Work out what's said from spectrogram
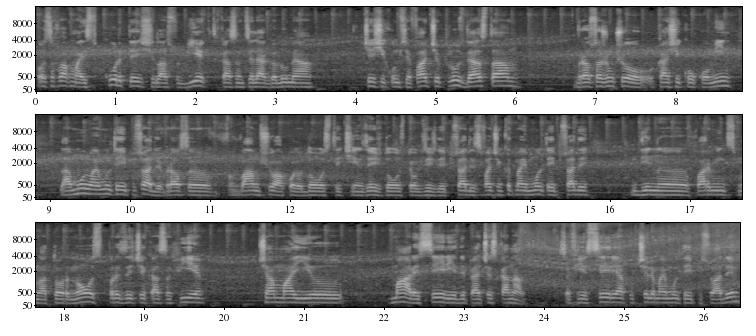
O să fac mai scurte și la subiect ca să înțeleagă lumea ce și cum se face. Plus de asta vreau să ajung și eu ca și Cocomin la mult mai multe episoade. Vreau să am și eu acolo 250-280 de episoade, să facem cât mai multe episoade din uh, Farming Simulator 19 ca să fie cea mai uh, mare serie de pe acest canal. Să fie seria cu cele mai multe episoade.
